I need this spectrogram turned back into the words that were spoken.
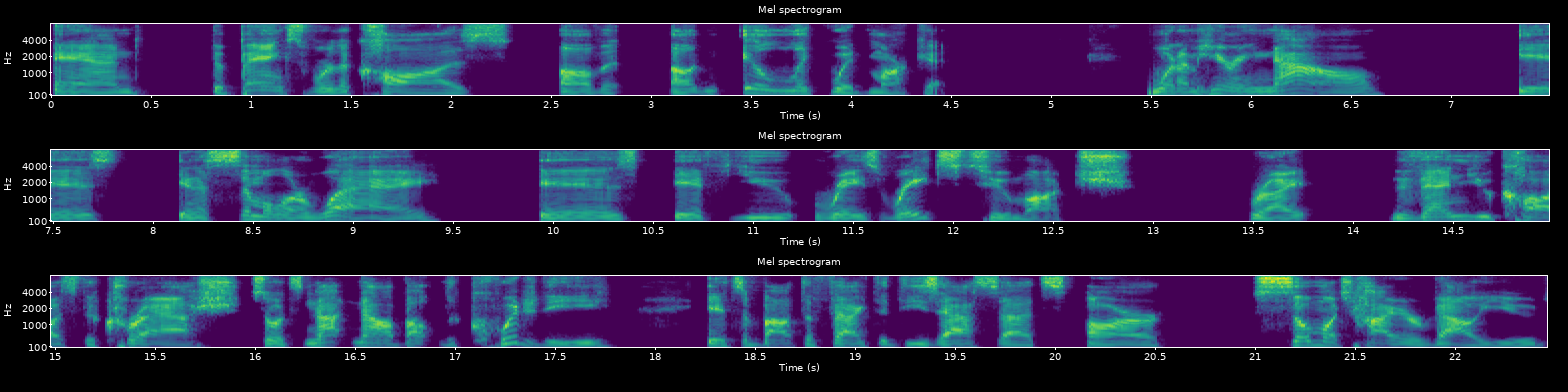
And the banks were the cause of an illiquid market. What I'm hearing now is in a similar way is if you raise rates too much, right? Then you cause the crash. So it's not now about liquidity. It's about the fact that these assets are so much higher valued.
